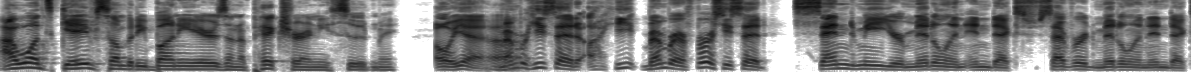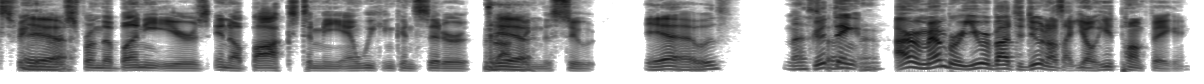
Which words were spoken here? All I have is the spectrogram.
I once gave somebody bunny ears and a picture, and he sued me. Oh yeah Uh, remember he said uh, he remember at first he said send me your middle and index severed middle and index fingers Yeah. from the bunny ears in a box to me and we can consider Yeah. dropping the suit Yeah, it was messed Good up, thing man. I remember you were about to do it. And I was like, "Yo, he's pump faking.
